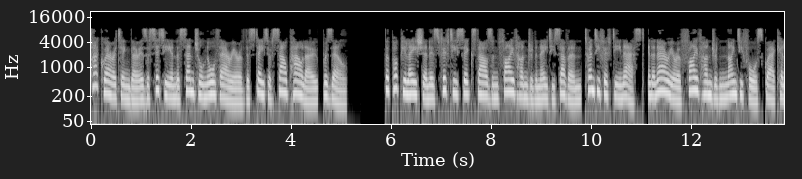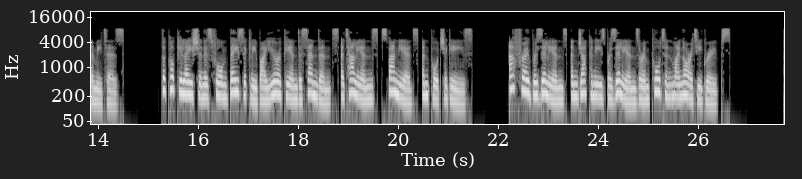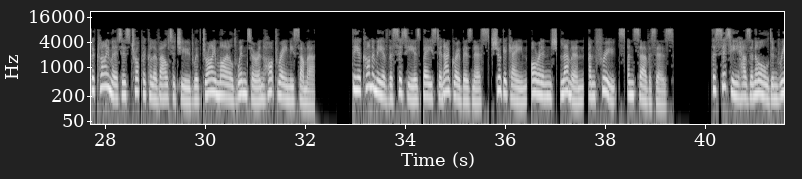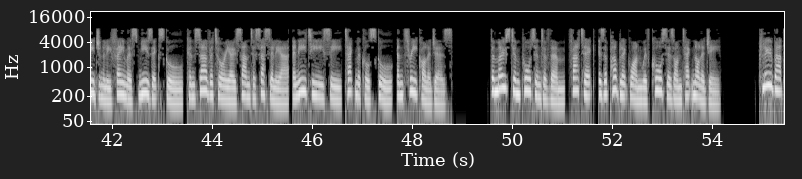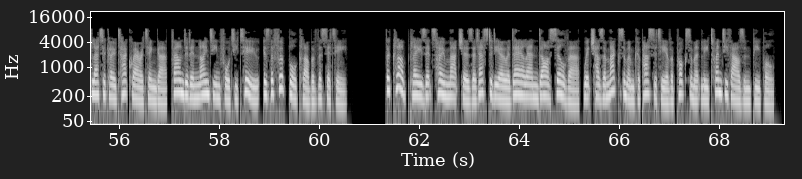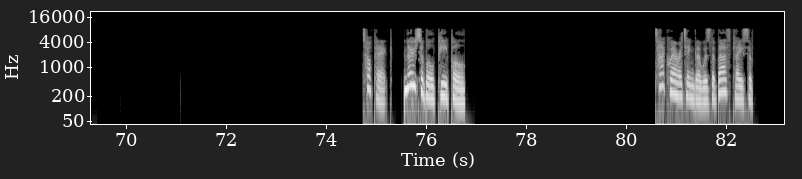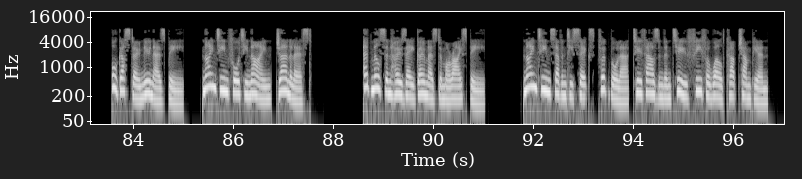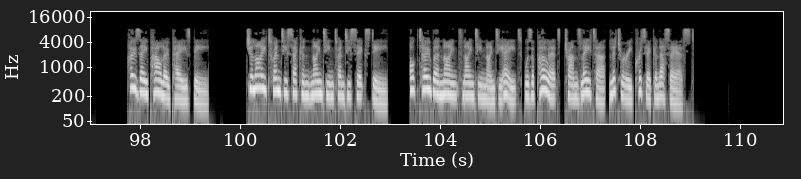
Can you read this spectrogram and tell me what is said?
Taquaritinga is a city in the central north area of the state of São Paulo, Brazil. The population is 56,587 2015 est, in an area of 594 square kilometers. The population is formed basically by European descendants Italians, Spaniards, and Portuguese. Afro-Brazilians, and Japanese Brazilians are important minority groups. The climate is tropical of altitude with dry mild winter and hot rainy summer. The economy of the city is based in agrobusiness sugarcane, orange, lemon, and fruits and services. The city has an old and regionally famous music school Conservatorio Santa Cecilia, an ETEC technical school, and three colleges. The most important of them, FATEC, is a public one with courses on technology. Clube Atlético Taquaritinga, founded in 1942, is the football club of the city. The club plays its home matches at Estadio Adail N. da Silva, which has a maximum capacity of approximately 20,000 people. Notable people Taquaritinga was the birthplace of Augusto Nunes b. 1949, journalist Edmilson José Gomes de Moraes b. 1976, footballer 2002 FIFA World Cup champion José Paulo Paes b. July 22, 1926 d. October 9, 1998 was a poet, translator, literary critic and essayist.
